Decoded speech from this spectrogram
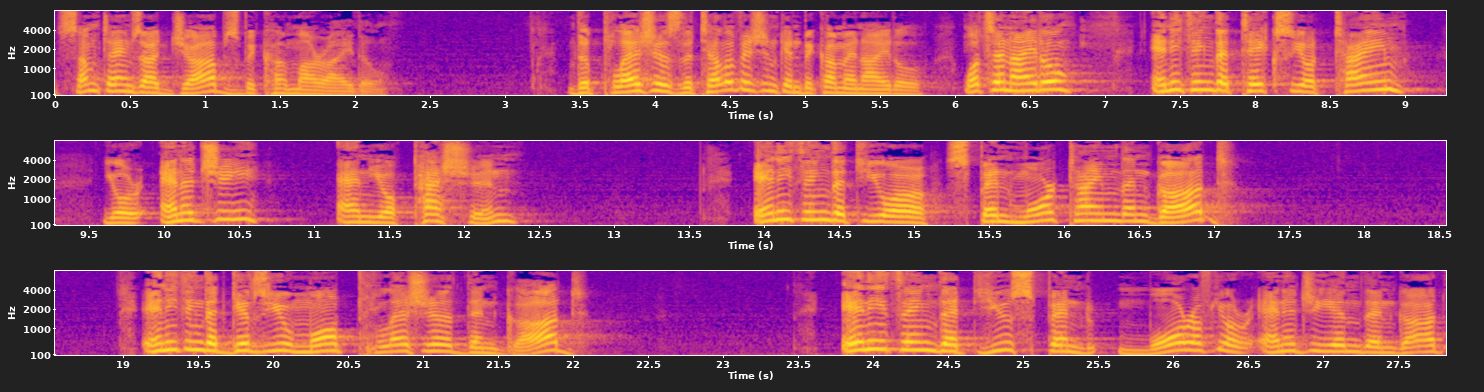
Sometimes our jobs become our idol. The pleasures, the television can become an idol. What's an idol? Anything that takes your time, your energy, and your passion. Anything that you are, spend more time than God. Anything that gives you more pleasure than God. Anything that you spend more of your energy in than God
